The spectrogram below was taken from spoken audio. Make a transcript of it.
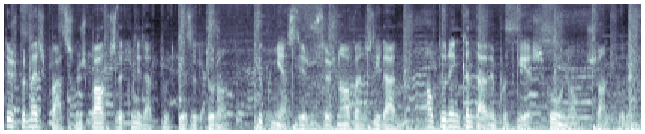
deu os primeiros passos nos palcos da comunidade portuguesa de Toronto, que o conhece desde os seus 9 anos de idade, altura em que cantava em português com o nome Sean Fernandes.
